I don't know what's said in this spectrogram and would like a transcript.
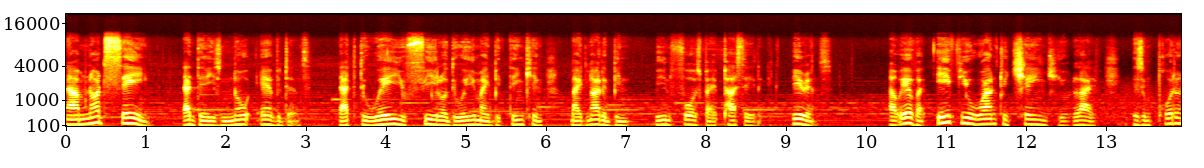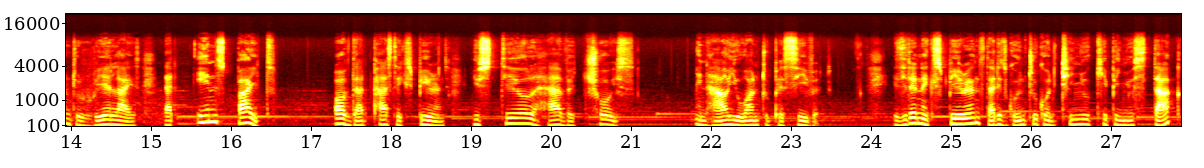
Now, I'm not saying that there is no evidence that the way you feel or the way you might be thinking might not have been reinforced by past experience. However, if you want to change your life, it is important to realize that in spite of that past experience, you still have a choice in how you want to perceive it. Is it an experience that is going to continue keeping you stuck?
